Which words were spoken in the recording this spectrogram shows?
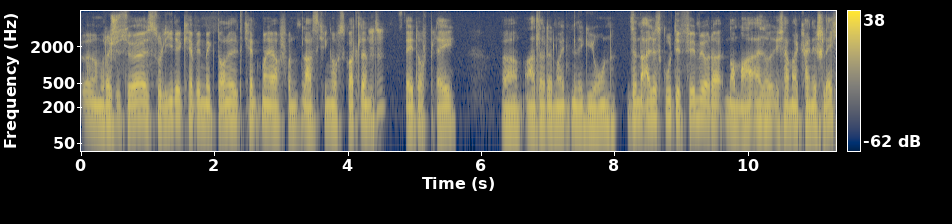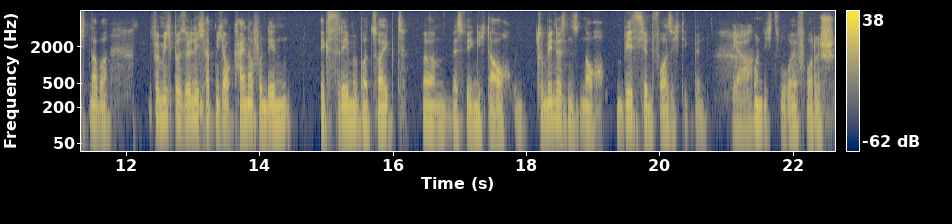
ähm, Regisseur ist solide. Kevin McDonald kennt man ja von Last King of Scotland, mhm. State of Play, ähm, Adler der 9. Legion. Sind alles gute Filme oder normal, also ich habe mal keine schlechten, aber für mich persönlich hat mich auch keiner von denen extrem überzeugt, ähm, weswegen ich da auch zumindest noch ein bisschen vorsichtig bin. Ja. Und nicht zu euphorisch.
